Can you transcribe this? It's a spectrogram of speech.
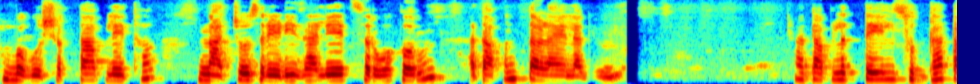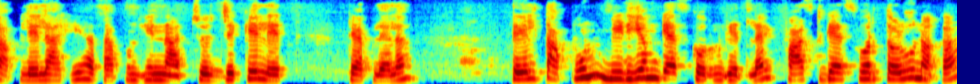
बघू शकता आपल्या इथं. नाचोस रेडी झाले आहेत सर्व करून. आता आपण तळायला घेऊया. आता आपलं तेल सुद्धा तापलेलं आहे. आता आपण हे नाचोस जे केलेत ते आपल्याला तेल तापून मीडियम गॅस करून घेतलाय. फास्ट गॅसवर तळू नका.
